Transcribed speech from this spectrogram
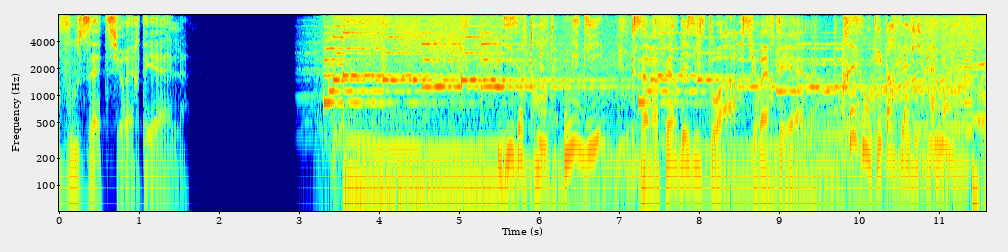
vous êtes sur RTL. 10h30, midi. Ça va faire des histoires sur RTL. Présenté par Flavie Flamand.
